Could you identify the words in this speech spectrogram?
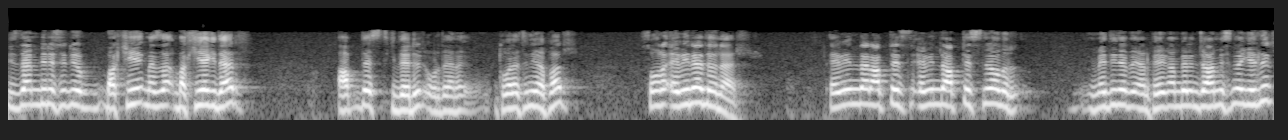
Bizden birisi diyor Bakiye, meza, Bakiye gider. Abdest giderir. Orada yani tuvaletini yapar. Sonra evine döner. Evinden abdest, evinde abdestini alır. Medine'de yani peygamberin camisine gelir.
